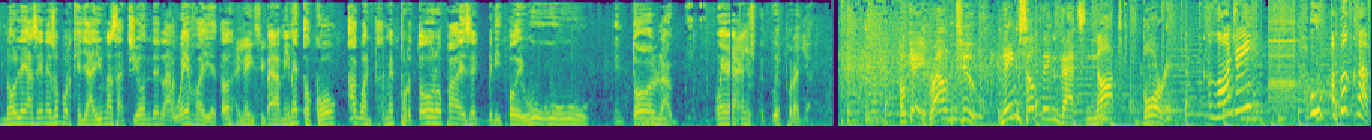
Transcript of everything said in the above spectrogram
no le hacen eso porque ya hay una sanción de la UEFA y de todo. Pero a mí me tocó aguantarme por toda Europa ese grito de uh, uh, uh en todos los nueve años que estuve por allá. Okay, round two. Name something that's not boring. A laundry? Ooh, a book club.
